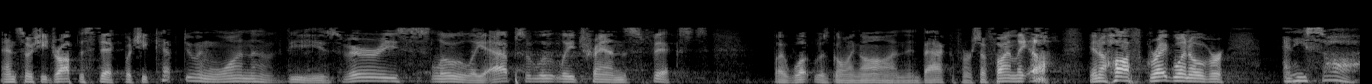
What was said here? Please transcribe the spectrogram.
And so she dropped the stick, but she kept doing one of these very slowly, absolutely transfixed by what was going on in back of her. So finally, ugh, in a huff, Greg went over and he saw.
